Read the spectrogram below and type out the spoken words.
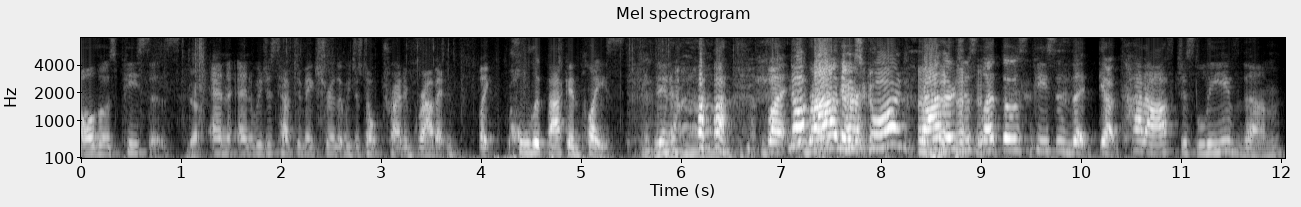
all those pieces. Yeah. And and we just have to make sure that we just don't try to grab it and like hold it back in place. You know. but Not rather God. rather just let those pieces that get cut off just leave them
